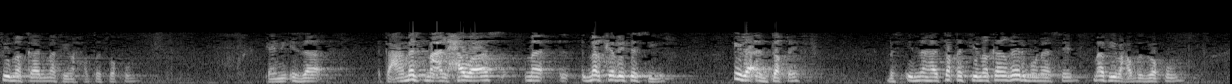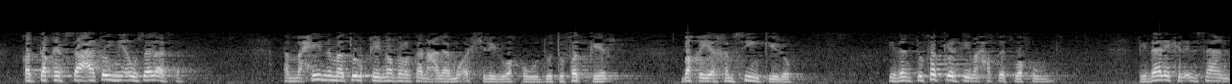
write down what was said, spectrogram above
في مكان ما في محطة وقود. يعني إذا تعاملت مع الحواس المركبة تسير إلى أن تقف بس إنها تقف في مكان غير مناسب ما في محطة وقود. قد تقف ساعتين أو ثلاثة. أما حينما تلقي نظرة على مؤشر الوقود وتفكر بقي خمسين كيلو. إذا تفكر في محطة وقود. لذلك الإنسان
